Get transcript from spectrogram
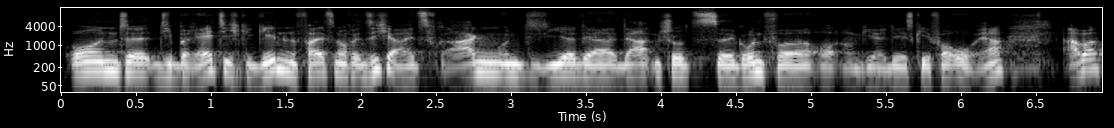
und äh, die berät dich gegebenenfalls noch in Sicherheitsfragen und hier der Datenschutzgrundverordnung, äh, hier DSGVO, ja. Aber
